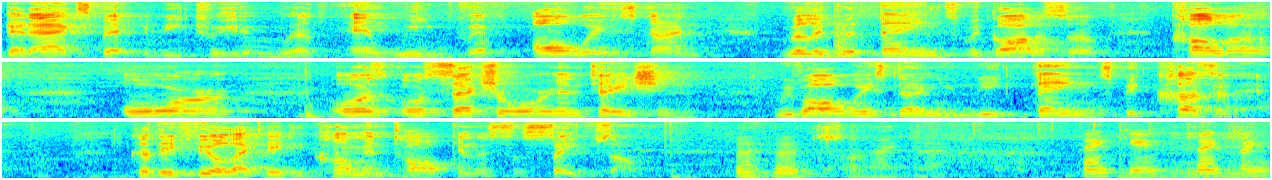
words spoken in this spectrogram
that I expect to be treated mm-hmm. with, and we have always done really good things regardless of color or, or, or sexual orientation. We've always done unique things because of that, because they feel like they can come and talk and it's a safe zone. Mm-hmm. Mm-hmm. thank you, thank you.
